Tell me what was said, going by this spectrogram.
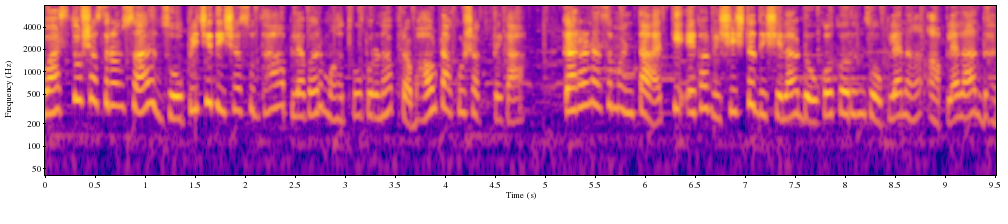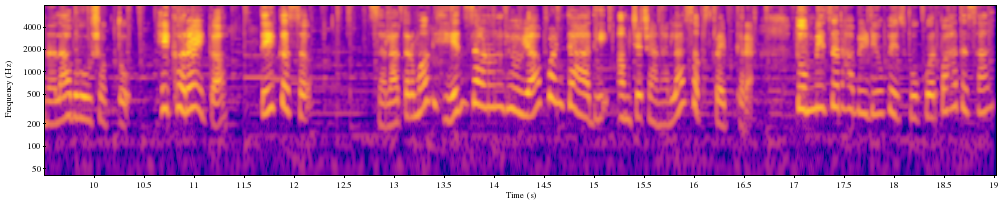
वास्तुशास्त्रानुसार झोपेची दिशा सुद्धा आपल्यावर महत्त्वपूर्ण प्रभाव टाकू शकते का? कारण असं म्हणतात की एका विशिष्ट दिशेला डोकं करून झोपल्यानं आपल्याला धनलाभ होऊ शकतो. हे खरं आहे का? ते कसं? चला तर मग हेच जाणून घेऊया पण त्याआधी आमच्या चॅनलला सबस्क्राईब करा. तुम्ही जर हा व्हिडिओ फेसबुकवर पाहत असाल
